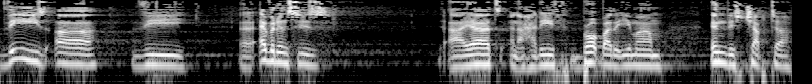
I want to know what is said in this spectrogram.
these are the uh, evidences, the ayat and ahadith brought by the Imam in this chapter.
